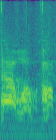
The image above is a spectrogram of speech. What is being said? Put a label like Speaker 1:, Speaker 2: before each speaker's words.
Speaker 1: That will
